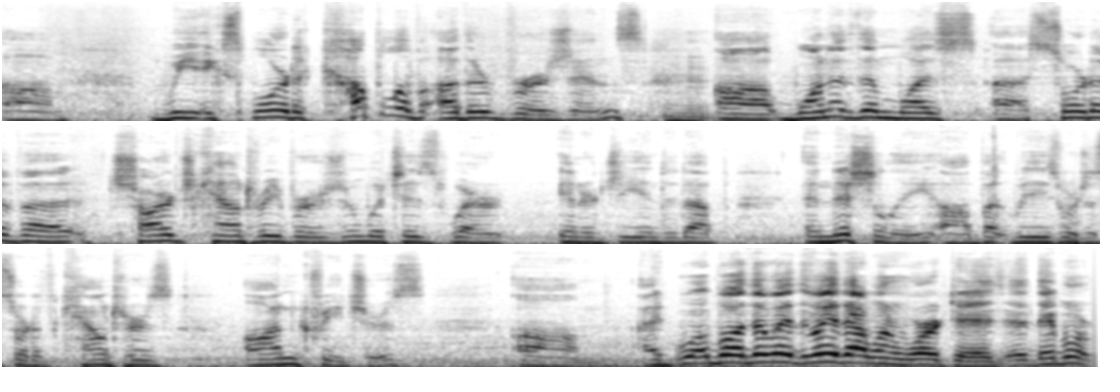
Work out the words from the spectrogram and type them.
Um, we explored a couple of other versions. Uh, one of them was uh, sort of a charge countery version, which is where energy ended up initially, uh, but these were just sort of counters on creatures. Um, I, Well, well the way the way that one worked is uh, they were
